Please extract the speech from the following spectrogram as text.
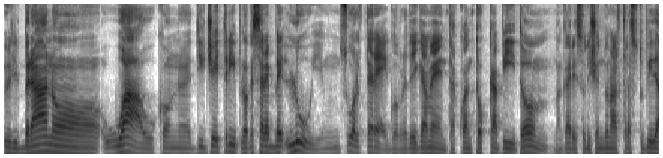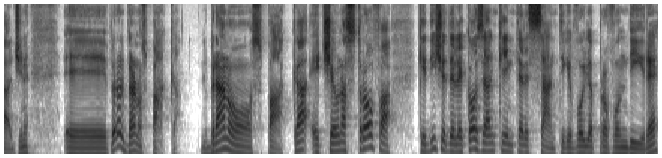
il brano Wow con DJ Triplo, che sarebbe lui, un suo alter ego praticamente, a quanto ho capito, magari sto dicendo un'altra stupidaggine, eh, però il brano spacca. Il brano spacca e c'è una strofa che dice delle cose anche interessanti che voglio approfondire,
